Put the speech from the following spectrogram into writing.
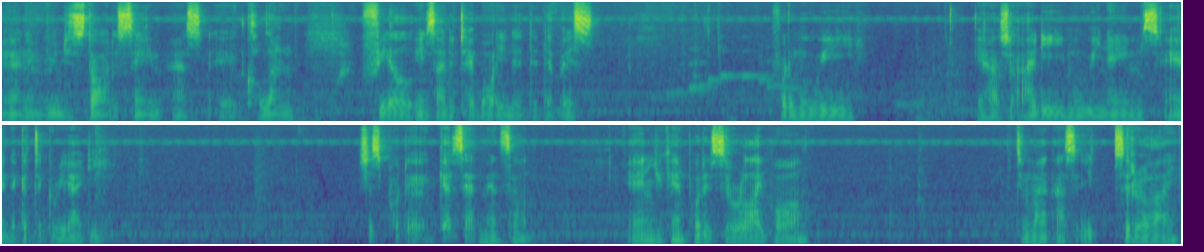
and to store the same as a column field inside the table in the database. For the movie it has the ID, movie names and the category ID just put the get set method and you can put a serializable to mark as it serialized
